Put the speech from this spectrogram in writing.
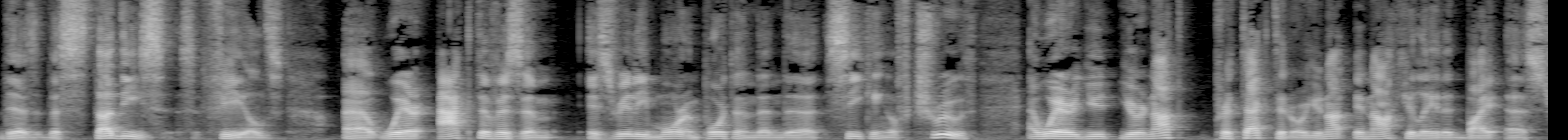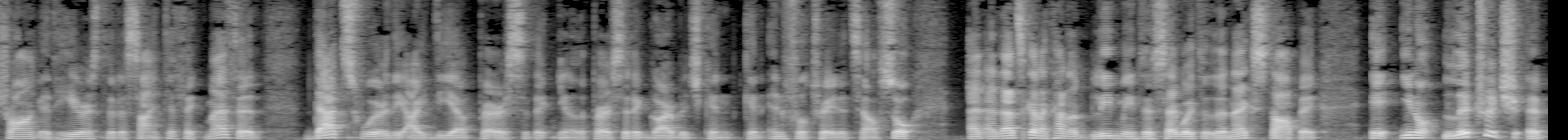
the the studies fields, uh, where activism is really more important than the seeking of truth, where you you're not protected or you're not inoculated by a strong adherence to the scientific method that's where the idea of parasitic you know the parasitic garbage can can infiltrate itself so and, and that's going to kind of lead me into a segue to the next topic. It, you know, literature,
